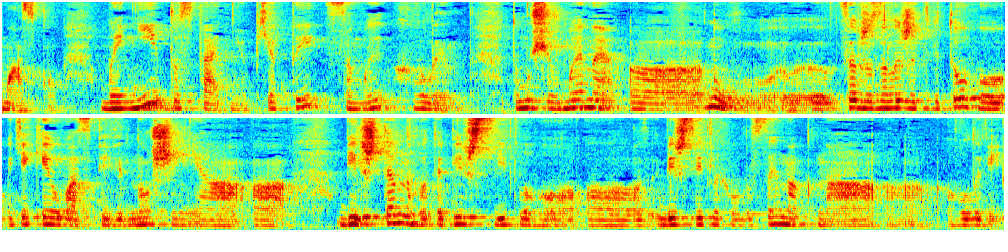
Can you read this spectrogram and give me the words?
маску. Мені достатньо 5-7 хвилин, тому що в мене е, ну, е, це вже залежить від того, яке у вас співвідношення е, більш темного та більш світлого, більш світлих волосинок на голові.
